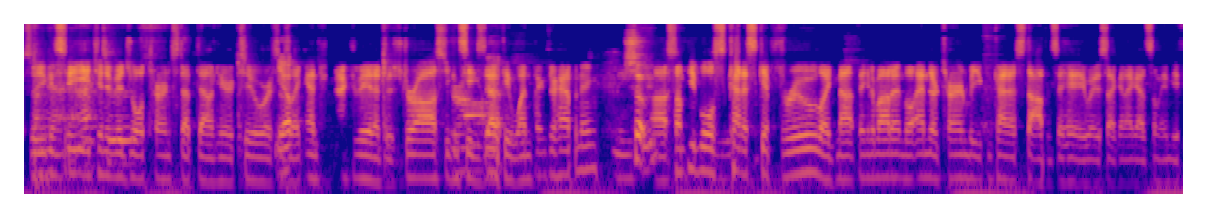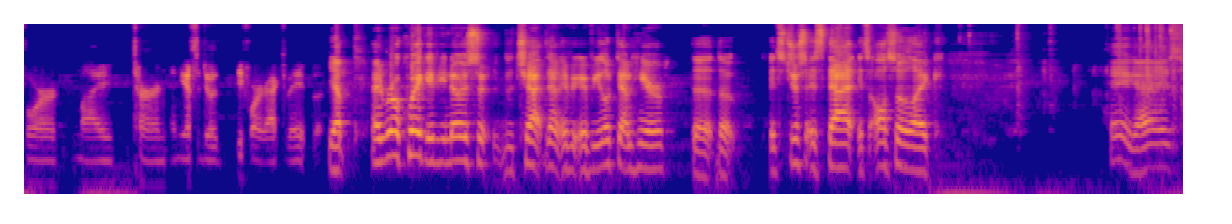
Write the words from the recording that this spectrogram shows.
So you can see each active. individual turn step down here too, where it says Yep. like enter, activate, enters draw, so you can see Draw. exactly when things are happening. So- Uh, some people kind of skip through, like not thinking about it, and they'll end their turn, but you can kind of stop and say, "Hey, wait a second, I got something before my turn," and you have to do it before you activate. But Yep. And real quick, if you notice the chat down, if, if you look down here, the the it's just it's that it's also like, hey guys,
